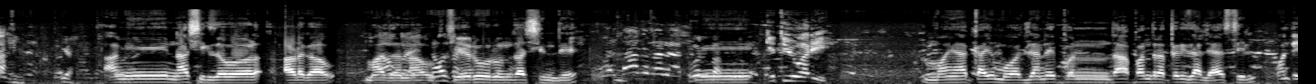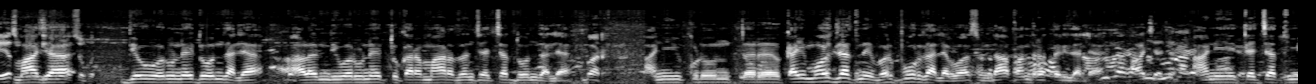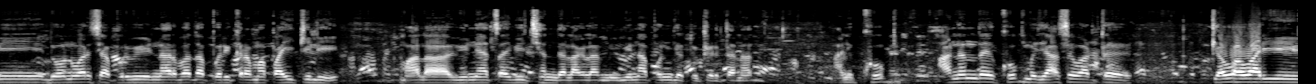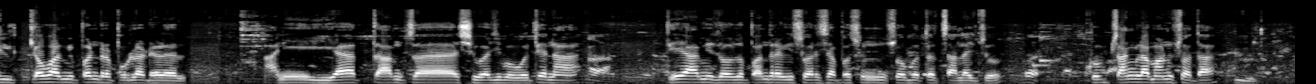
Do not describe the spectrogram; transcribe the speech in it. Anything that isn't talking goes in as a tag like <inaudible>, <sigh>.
आम्ही नाशिक जवळ आडगाव माझं नाव चेरू रुंजा शिंदे. मी किती वारी? माया काही मोजल्या नाही पण दहा पंधरा तरी झाल्या असतील. माझ्या देववरूनही दोन झाल्या. आळंदीवरूनही तुकाराम महाराजांच्या ह्याच्यात दोन झाल्या. बर. आणि इकडून तर काही मोजल्याच नाही. भरपूर झाल्या बुवा असं दहा पंधरा तरी झाल्या. आणि त्याच्यात मी दोन वर्षापूर्वी नर्मदा परिक्रमा पायी केली. मला विण्याचा बी छंद लागला. मी विणा पण घेतो कीर्तनात. आणि खूप आनंद आहे. खूप म्हणजे असं वाटतं केव्हा वारी येईल केव्हा मी पंढरपूरला ढळल. आणि यात आमचा शिवाजी भाऊ होते ना ते आम्ही जवळजवळ पंधरा वीस वर्षापासून सोबतच चालायचो. खूप चांगला माणूस होता.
